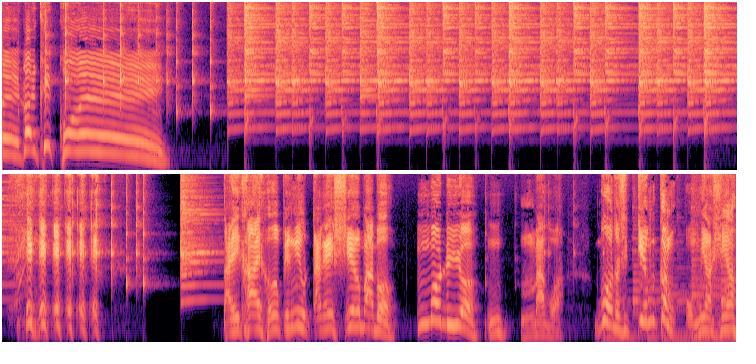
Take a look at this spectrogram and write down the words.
诶，来去看诶！嘿嘿嘿嘿嘿嘿！大家好朋友，大家相捌无？毋捌你啊？嗯，毋捌我。我就是顶港有名声，下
